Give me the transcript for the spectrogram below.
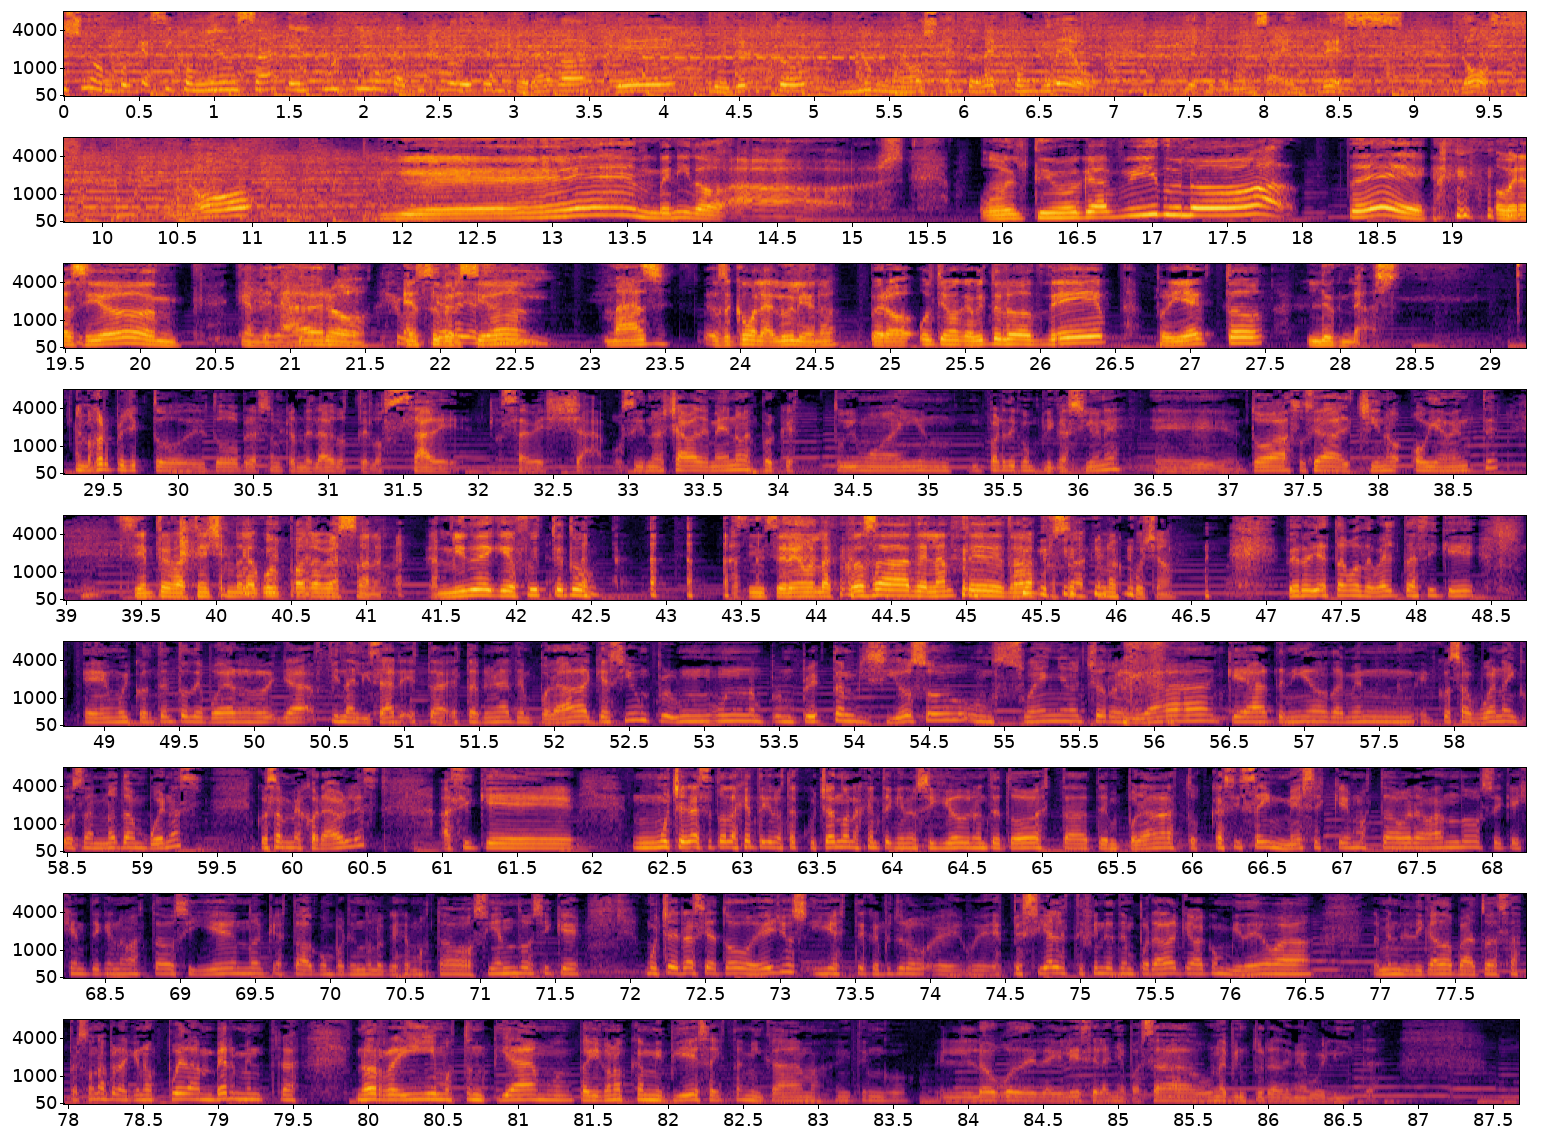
Atención, porque así comienza el último capítulo de temporada de Proyecto Lumnos, esta vez con video. Y esto comienza en 3, 2, 1. Bienvenido a último capítulo de Operación Candelabro en su versión más, es como la Lulia, ¿no? Pero último capítulo de Proyecto Lugnas. El mejor proyecto de toda Operación Candelabro, usted lo sabe, lo sabe ya. O si no echaba de menos es porque tuvimos ahí un, par de complicaciones, eh, todas asociadas al chino, obviamente. Siempre Bastián echando la culpa a otra persona. Admite que fuiste tú. Sinceremos las cosas delante de todas las personas que nos escuchan. Pero ya estamos de vuelta, así que eh, muy contentos de poder ya finalizar esta, esta primera temporada, que ha sido un, un, un, proyecto ambicioso, un sueño hecho realidad, que ha tenido también cosas buenas y cosas no tan buenas, cosas mejorables. Así que muchas gracias a toda la gente que nos está escuchando, a la gente que nos siguió durante toda esta temporada, estos casi seis meses que hemos estado grabando. Sé que hay gente que nos ha estado siguiendo, que ha estado compartiendo lo que hemos estado haciendo, así que muchas gracias a todos ellos y este capítulo eh, especial, este fin de temporada que va con video a también dedicado para todas esas personas, para que nos puedan ver mientras nos reímos, tonteamos, para que conozcan mi pieza, ahí está mi cama, ahí tengo el logo de la iglesia del año pasado, una pintura de mi abuelita,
